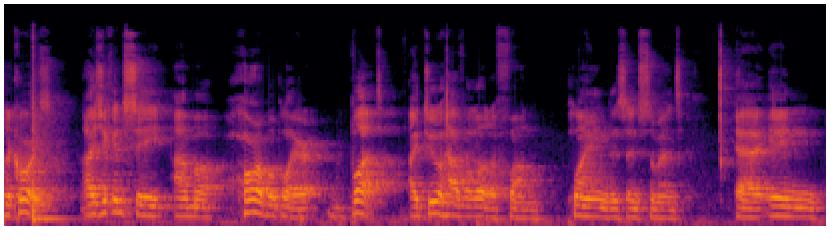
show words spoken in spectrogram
The chords. As you can see, I'm a horrible player, but I do have a lot of fun playing this instrument uh, in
